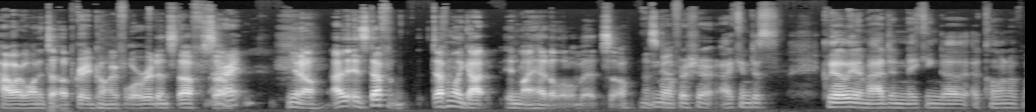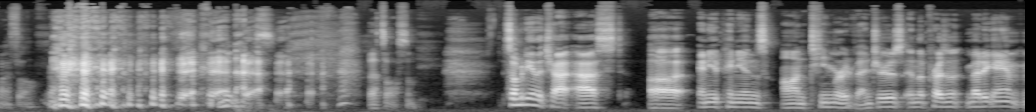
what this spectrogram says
how I wanted to upgrade going forward and stuff. So All right. you know, I, it's definitely definitely got in my head a little bit. So That's no, good. for sure. I can just clearly imagine making a, a clone of myself. Nice. That's awesome. Somebody in the chat asked, uh, any opinions on Temur Adventures in the present metagame?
